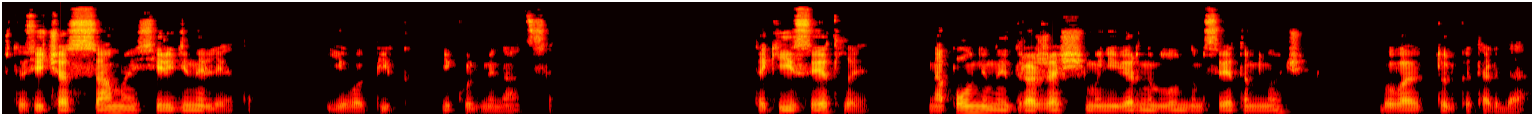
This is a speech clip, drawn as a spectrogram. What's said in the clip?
что сейчас самая середина лета, его пик и кульминация. Такие светлые, наполненные дрожащим и неверным лунным светом ночи, бывают только тогда.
